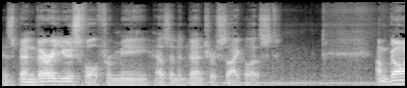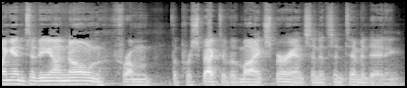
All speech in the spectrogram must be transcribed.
has been very useful for me as an adventure cyclist. I'm going into the unknown from the perspective of my experience and it's intimidating.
